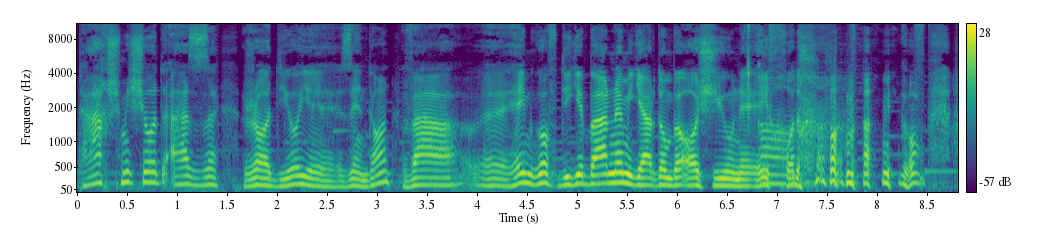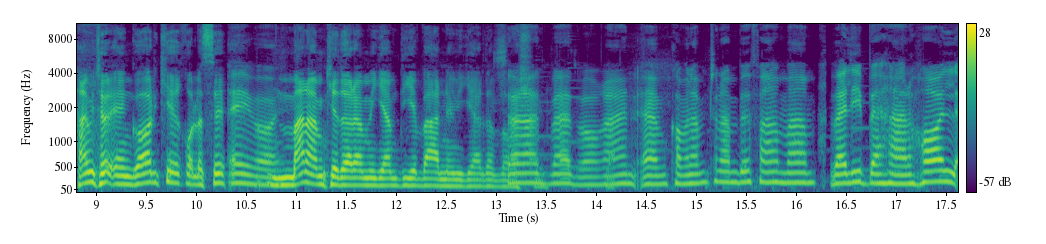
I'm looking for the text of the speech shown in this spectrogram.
پخش می‌شد از رادیوی زندان و هی می‌گفت دیگه بر نمیگردم به آشیونه. ای خدا. می‌گفت همینطور انگار که خلاصه منم که دارم میگم دیگه بر نمیگردم به چقدر بد واقعا کاملا می‌تونم بفهمم. ولی به هر حال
